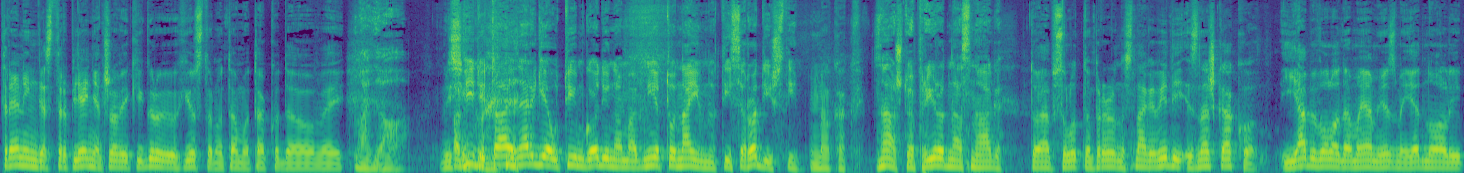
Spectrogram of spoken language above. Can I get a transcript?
treninga strpljenja, čovjek igruje u Houstonu tamo, tako da, ovaj, Ma da. Mislim, a vidi, ta energija u tim godinama, nije to naivno, ti se rodiš s tim. no kakvi. Znaš, to je prirodna snaga. To je apsolutno prirodna snaga. Vidi, znaš kako, ja bih volao da Miami uzme jednu, ali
